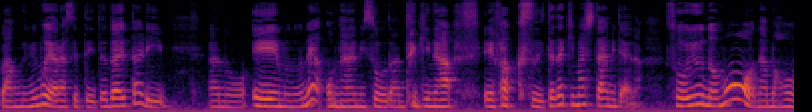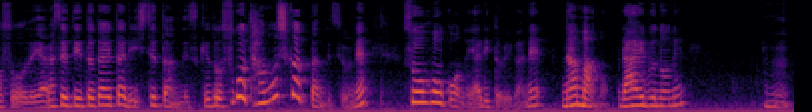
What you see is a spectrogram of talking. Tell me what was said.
番組もやらせていただいたりあの AM のねお悩み相談的な、え、ファックスいただきましたみたいなそういうのも生放送でやらせていただいたりしてたんですけどすごい楽しかったんですよね双方向のやり取りがね生のライブのね。うん、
